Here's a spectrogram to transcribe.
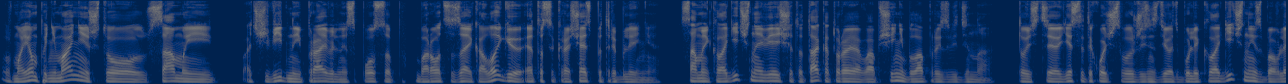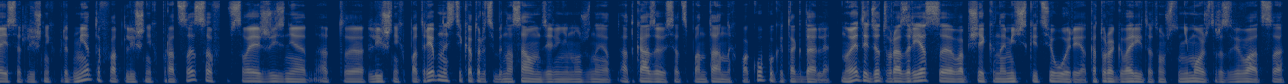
В моем понимании, что самый очевидный и правильный способ бороться за экологию — это сокращать потребление. Самая экологичная вещь — это та, которая вообще не была произведена. То есть, э, если ты хочешь свою жизнь сделать более экологичной, избавляйся от лишних предметов, от лишних процессов в своей жизни, от, э, лишних потребностей, которые тебе на самом деле не нужны, от- отказывайся от спонтанных покупок и так далее. Но это идет в разрез э, вообще экономической теории, которая говорит о том, что не может развиваться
